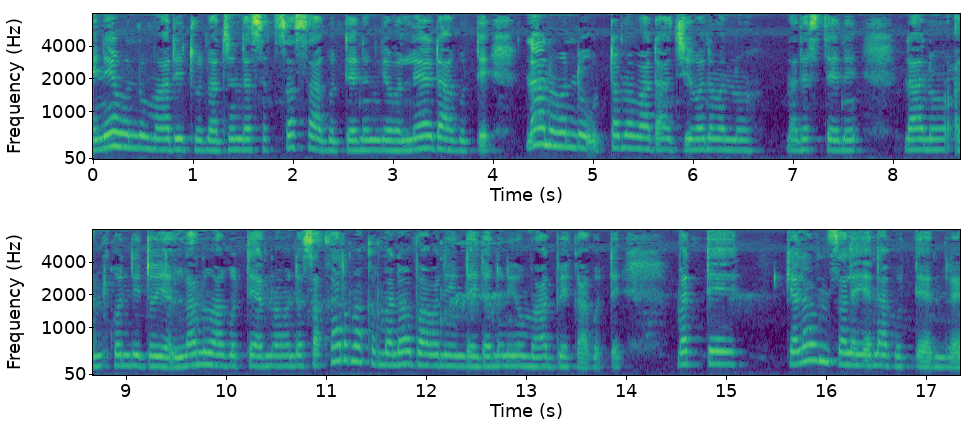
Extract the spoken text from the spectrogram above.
ಏನೇ ಒಂದು ಮಾಡಿದ್ರು ಅದರಿಂದ ಸಕ್ಸಸ್ ಆಗುತ್ತೆ, ನನಗೆ ಒಳ್ಳೆಯದಾಗುತ್ತೆ. ನಾನು ಒಂದು ಉತ್ತಮವಾದ ಜೀವನವನ್ನು ನಡೆಸ್ತೇನೆ. ನಾನು ಅಂದ್ಕೊಂಡಿದ್ದು ಎಲ್ಲನೂ ಆಗುತ್ತೆ ಅನ್ನೋ ಒಂದು ಸಕಾರಾತ್ಮಕ ಮನೋಭಾವನೆಯಿಂದ ಇದನ್ನು ನೀವು ಮಾಡಬೇಕಾಗುತ್ತೆ. ಮತ್ತು ಕೆಲವೊಂದು ಸಲ ಏನಾಗುತ್ತೆ ಅಂದರೆ,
